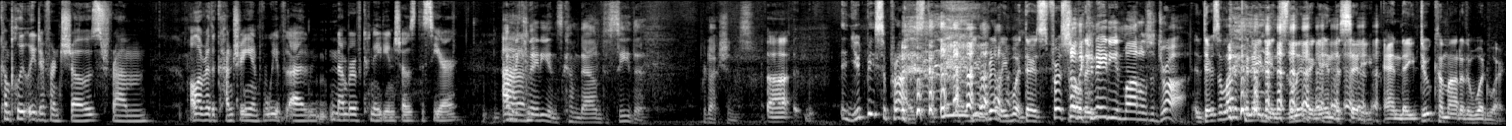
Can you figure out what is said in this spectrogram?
completely different shows from all over the country, and we have a number of Canadian shows this year. How Um, many Canadians come down to see the productions? Uh, You'd be surprised. you really would. There's first So of all the there- Canadian model's a draw. There's a lot of Canadians living in the city, and they do come out of the woodwork.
